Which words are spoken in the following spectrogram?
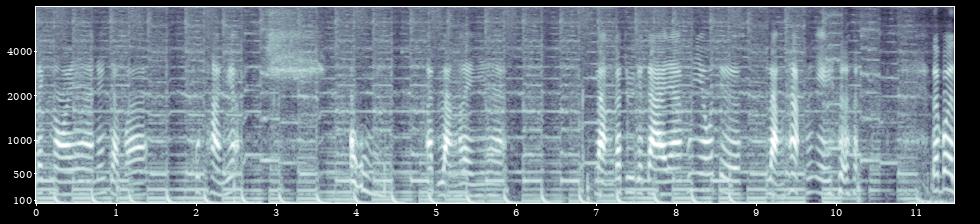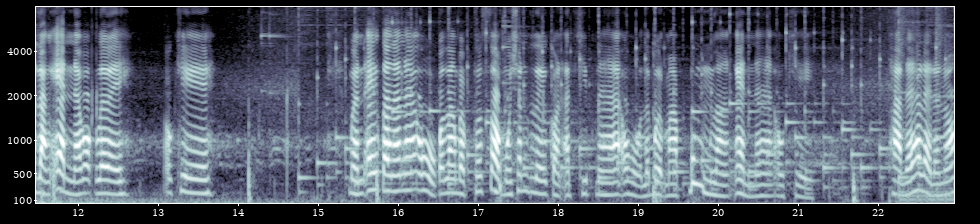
เล็กน้อยนะฮะ เนื่องจากว่าขุดผ่านเนี้ยปุ้มอัดหลังอะไรอย่างนี้นะฮะ หลังกระจุยกระจายนะพูดง่ายว่าเจอหลังหักนั่นเอง ระเบิดหลังแอนนะบอกเลย โอเค เหมือนเองตอนนั้นนะ โอ้โหกำลังแบบทดสอบ motion blur ก่อนอัดคลิปนะฮะ โอ้โหระเบิดมาปุ้งหลังแอนนะฮะ โอเคฐานได้เท่าไหร่แล้วเนาะ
